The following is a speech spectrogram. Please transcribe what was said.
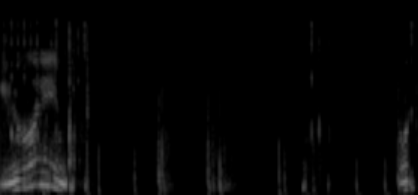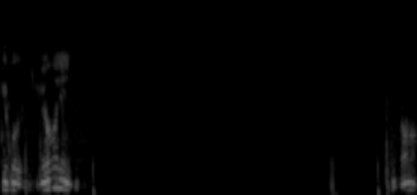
Join! I want people to join. No.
